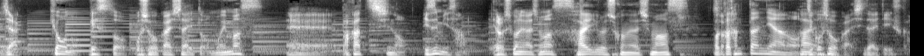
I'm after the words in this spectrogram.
ーじゃあ今日のゲストをご紹介したいと思います、えー、バカツ市の泉さんよろしくお願いします。はい、よろしくお願いします。簡単にあの、はい。自己紹介していただいていいですか？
